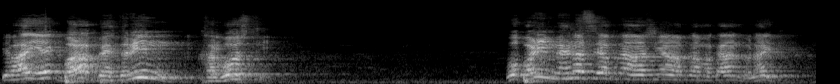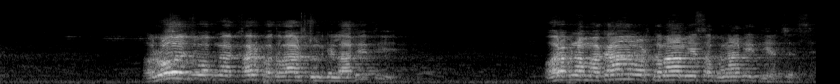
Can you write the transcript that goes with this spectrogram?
कि भाई एक बड़ा बेहतरीन खरगोश थी। वो बड़ी मेहनत से अपना आशियाँ, अपना मकान बनाई थी। रोज वो अपना खर पतवार चुन के लाती थी और अपना मकान और तमाम ये सब बनाती थी अच्छे से।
